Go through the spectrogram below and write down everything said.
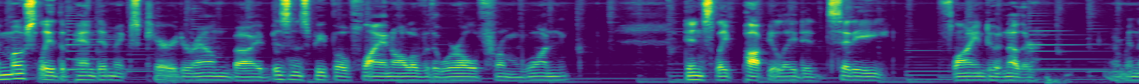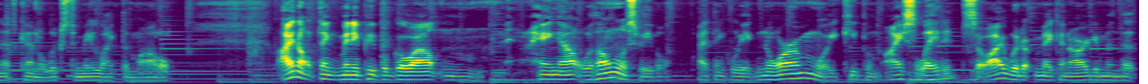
and mostly the pandemic's carried around by business people flying all over the world from one densely populated city flying to another. I mean, that kind of looks to me like the model. I don't think many people go out and hang out with homeless people. I think we ignore them, we keep them isolated. So I would make an argument that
